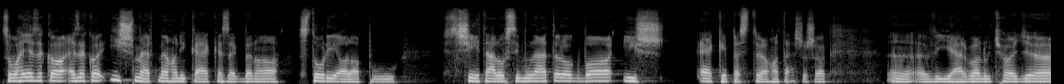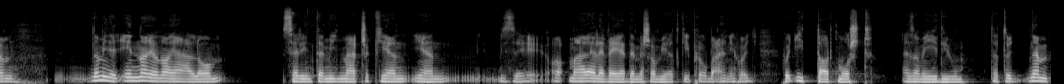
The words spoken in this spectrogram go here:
Szóval, hogy ezek a, ezek a ismert mechanikák ezekben a story alapú sétáló szimulátorokban is elképesztően hatásosak VR-ban, úgyhogy nem mindegy, én nagyon ajánlom, szerintem így már csak ilyen, ilyen izé, már eleve érdemes amiatt kipróbálni, hogy, hogy itt tart most ez a médium. Tehát, hogy nem,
